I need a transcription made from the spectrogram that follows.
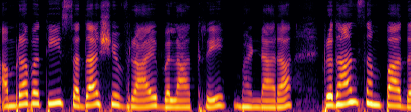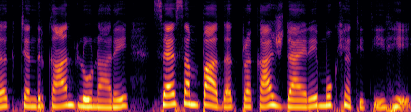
अमरावती सदाशिव राय बलाथरे भंडारा, प्रधान संपादक चंद्रकांत लोनारे सह संपादक प्रकाश दायरे मुख्य अतिथि थे।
